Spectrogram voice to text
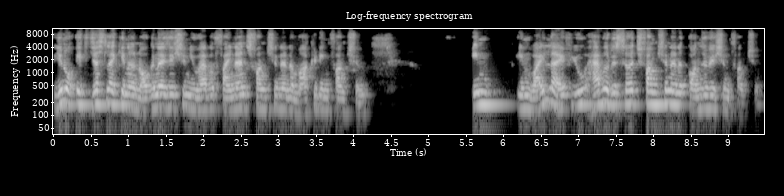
You know it's just like in an organization you have a finance function and a marketing function. In in wildlife you have a research function and a conservation function.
